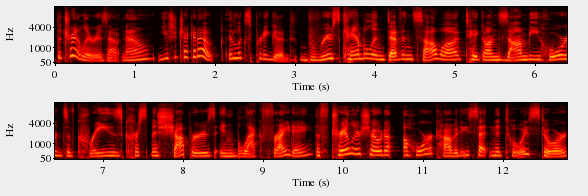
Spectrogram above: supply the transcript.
The trailer is out now. You should check it out. It looks pretty good. Bruce Campbell and Devon Sawa take on zombie hordes of crazed Christmas shoppers in Black Friday. The trailer showed a horror comedy set in a toy store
